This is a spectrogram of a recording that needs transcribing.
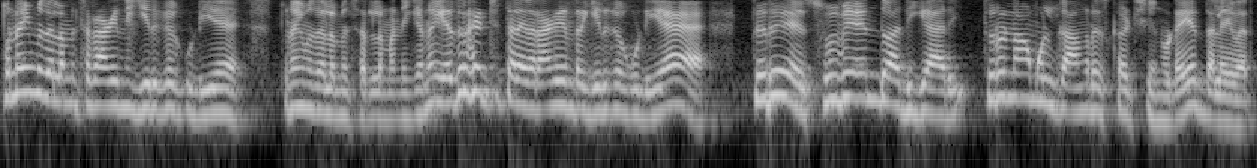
துணை முதலமைச்சராக இன்றைக்கி இருக்கக்கூடிய துணை முதலமைச்சரில் மன்னிக்கணும். எதிர்க்கட்சி தலைவராக இன்றைக்கு இருக்கக்கூடிய திரு சுவேந்து அதிகாரி திரிணாமுல் காங்கிரஸ் கட்சியினுடைய தலைவர்.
